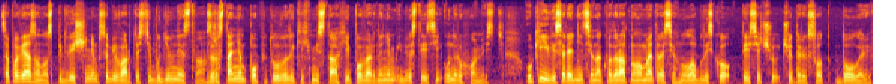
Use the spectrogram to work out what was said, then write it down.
Це пов'язано з підвищенням собівартості будівництва, зростанням попиту у великих містах і поверненням інвестицій у нерухомість. У Києві середня ціна квадратного метра сягнула близько 1400 доларів,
